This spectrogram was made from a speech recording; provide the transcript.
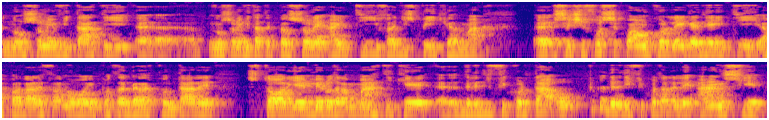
non sono, invitati, uh, non sono invitate persone IT fra gli speaker, ma eh, se ci fosse qua un collega di IT a parlare fra noi potrebbe raccontare storie melodrammatiche eh, delle difficoltà o più che delle difficoltà delle ansie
